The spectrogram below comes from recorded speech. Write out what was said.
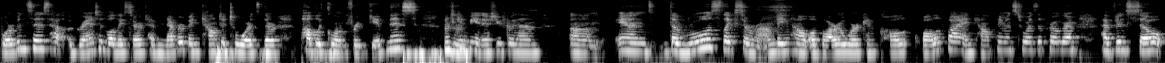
forbearances ha- granted while they served have never been counted towards their public loan forgiveness which Mhm. can be an issue for them. Um, and the rules like surrounding how a borrower can call, qualify and count payments towards the program have been so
